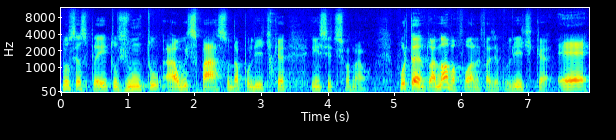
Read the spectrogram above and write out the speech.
nos seus pleitos junto ao espaço da política institucional. Portanto, a nova forma de fazer política é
